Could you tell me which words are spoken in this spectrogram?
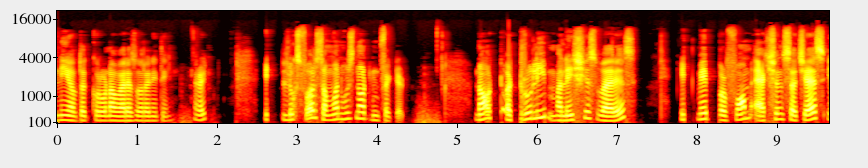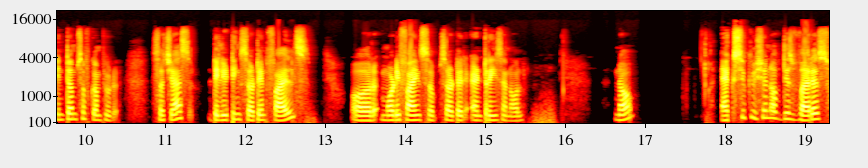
any of the coronavirus or anything right? It looks for someone who's not infected. Not a truly malicious virus it may perform actions such as in terms of computer such as deleting certain files or modifying certain entries and all. Now execution of this virus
